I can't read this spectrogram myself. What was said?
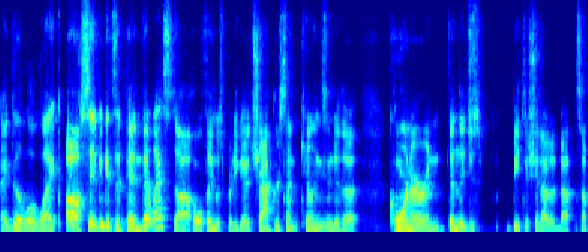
I did a little like, oh, Sabin gets a pin. That last uh, whole thing was pretty good. Shocker sent Killings into the corner, and then they just beat the shit out of that. So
